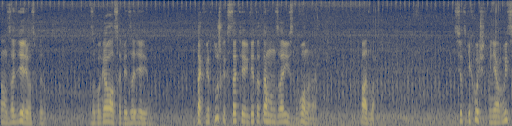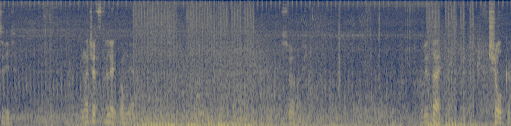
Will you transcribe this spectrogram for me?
А, он за дерево спрятал. Забаговался опять за деревом. Так, вертушка, кстати, где-то там он зависла. Вон она. Падла. Все-таки хочет меня высадить и начать стрелять по мне. Все, нафиг. Улетай. Челка.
